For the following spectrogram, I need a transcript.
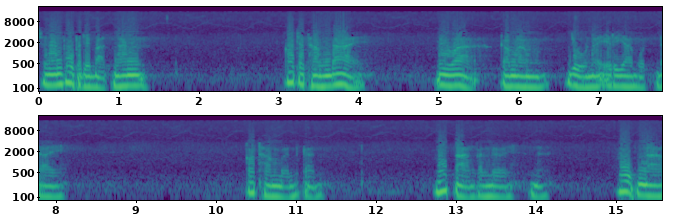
ฉะนั้นผู้ปฏิบัตินั้น ก็จะทำได้ ไม่ว่า กำลังอยู่ในอริยาบทใด ก็ทำเหมือนกัน ไม่ต่างกันเลยนะรูปนาม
